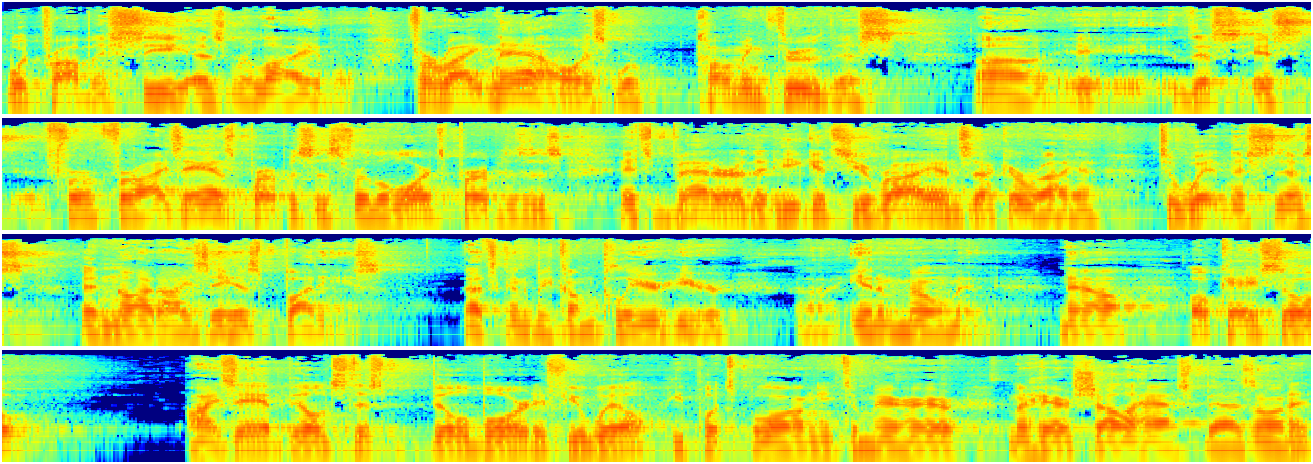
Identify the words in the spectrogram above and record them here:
would probably see as reliable. For right now, as we're coming through this, uh, this is for, for Isaiah's purposes, for the Lord's purposes, it's better that he gets Uriah and Zechariah to witness this and not Isaiah's buddies. That's going to become clear here uh, in a moment. Now, okay, so Isaiah builds this billboard, if you will. He puts belonging to Maher, Maher-shalal-hash-baz on it.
